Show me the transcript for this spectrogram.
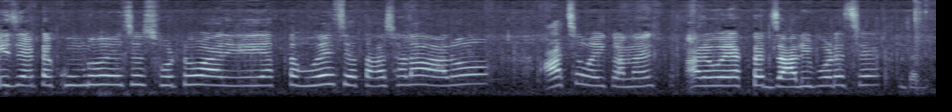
এই যে একটা কুমড়ো হয়েছে ছোট আর এই একটা হয়েছে, তাছাড়া আরও আছে ওই কানায় আর ওই একটা জালি পড়েছে। জালি-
